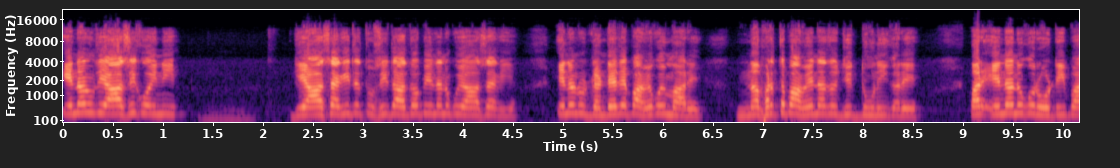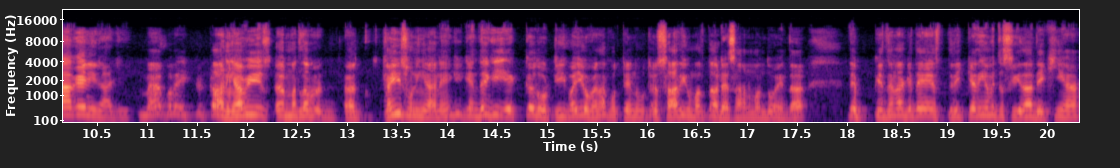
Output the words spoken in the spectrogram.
ਇਹਨਾਂ ਨੂੰ ਤੇ ਆਸ ਹੀ ਕੋਈ ਨਹੀਂ ਹੈ। ਜੇ ਆਸ ਹੈਗੀ ਤੇ ਤੁਸੀਂ ਦੱਸ ਦਿਓ ਵੀ ਇਹਨਾਂ ਨੂੰ ਕੋਈ ਆਸ ਹੈਗੀ ਆ। ਇਹਨਾਂ ਨੂੰ ਡੰਡੇ ਤੇ ਭਾਵੇਂ ਕੋਈ ਮਾਰੇ ਨਫ਼ਰਤ ਭਾਵੇਂ ਇਹਨਾਂ ਤੋਂ ਜਿੱਦੂ ਨਹੀਂ ਕਰੇ। ਪਰ ਇਹਨਾਂ ਨੂੰ ਕੋਈ ਰੋਟੀ ਪਾ ਕੇ ਨਹੀਂ ਰਾਜੀ। ਮੈਂ ਪਰ ਇੱਕ ਕਹਾਣੀਆਂ ਵੀ ਅ, ਮਤਲਬ ਅ, ਕਈ ਸੁਣੀਆਂ ਨੇ ਕਿ ਕਹਿੰਦੇ ਕਿ ਇੱਕ ਰੋਟੀ ਪਾਈ ਹੋਵੇ ਨਾ ਕੁੱਤੇ ਨੂੰ ਤੇ ਸਾਰੀ ਉਮਰ ਤੁਹਾਡਾ ਸਾਨਮੰਦ ਹੋ ਜਾਂਦਾ। ਤੇ ਕਿਤੇ ਨਾ ਕਿਤੇ ਇਸ ਤਰੀਕੇ ਦੀਆਂ ਵੀ ਤਸਵੀਰਾਂ ਦੇਖੀਆਂ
